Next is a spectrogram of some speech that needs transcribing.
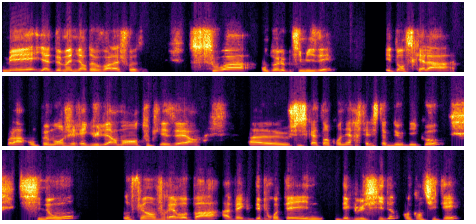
mais il y a deux manières de voir la chose. Soit on doit l'optimiser, et dans ce cas-là, voilà, on peut manger régulièrement toutes les heures euh, jusqu'à temps qu'on ait refait le stock de glyco. Sinon, on fait un vrai repas avec des protéines, des glucides en quantité,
